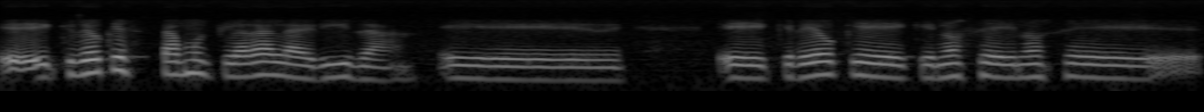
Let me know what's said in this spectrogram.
eh, creo que está muy clara la herida. Eh, eh, creo que, que no se, no se,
